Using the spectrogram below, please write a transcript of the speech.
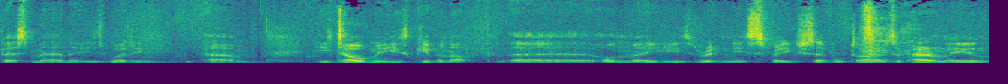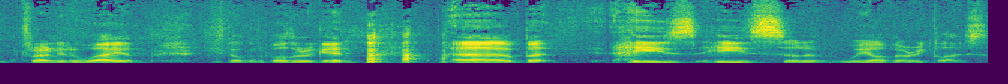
best man at his wedding. Um, he told me he's given up uh, on me. He's written his speech several times apparently and thrown it away, and he's not going to bother again. uh, but he's he's sort of we are very close.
